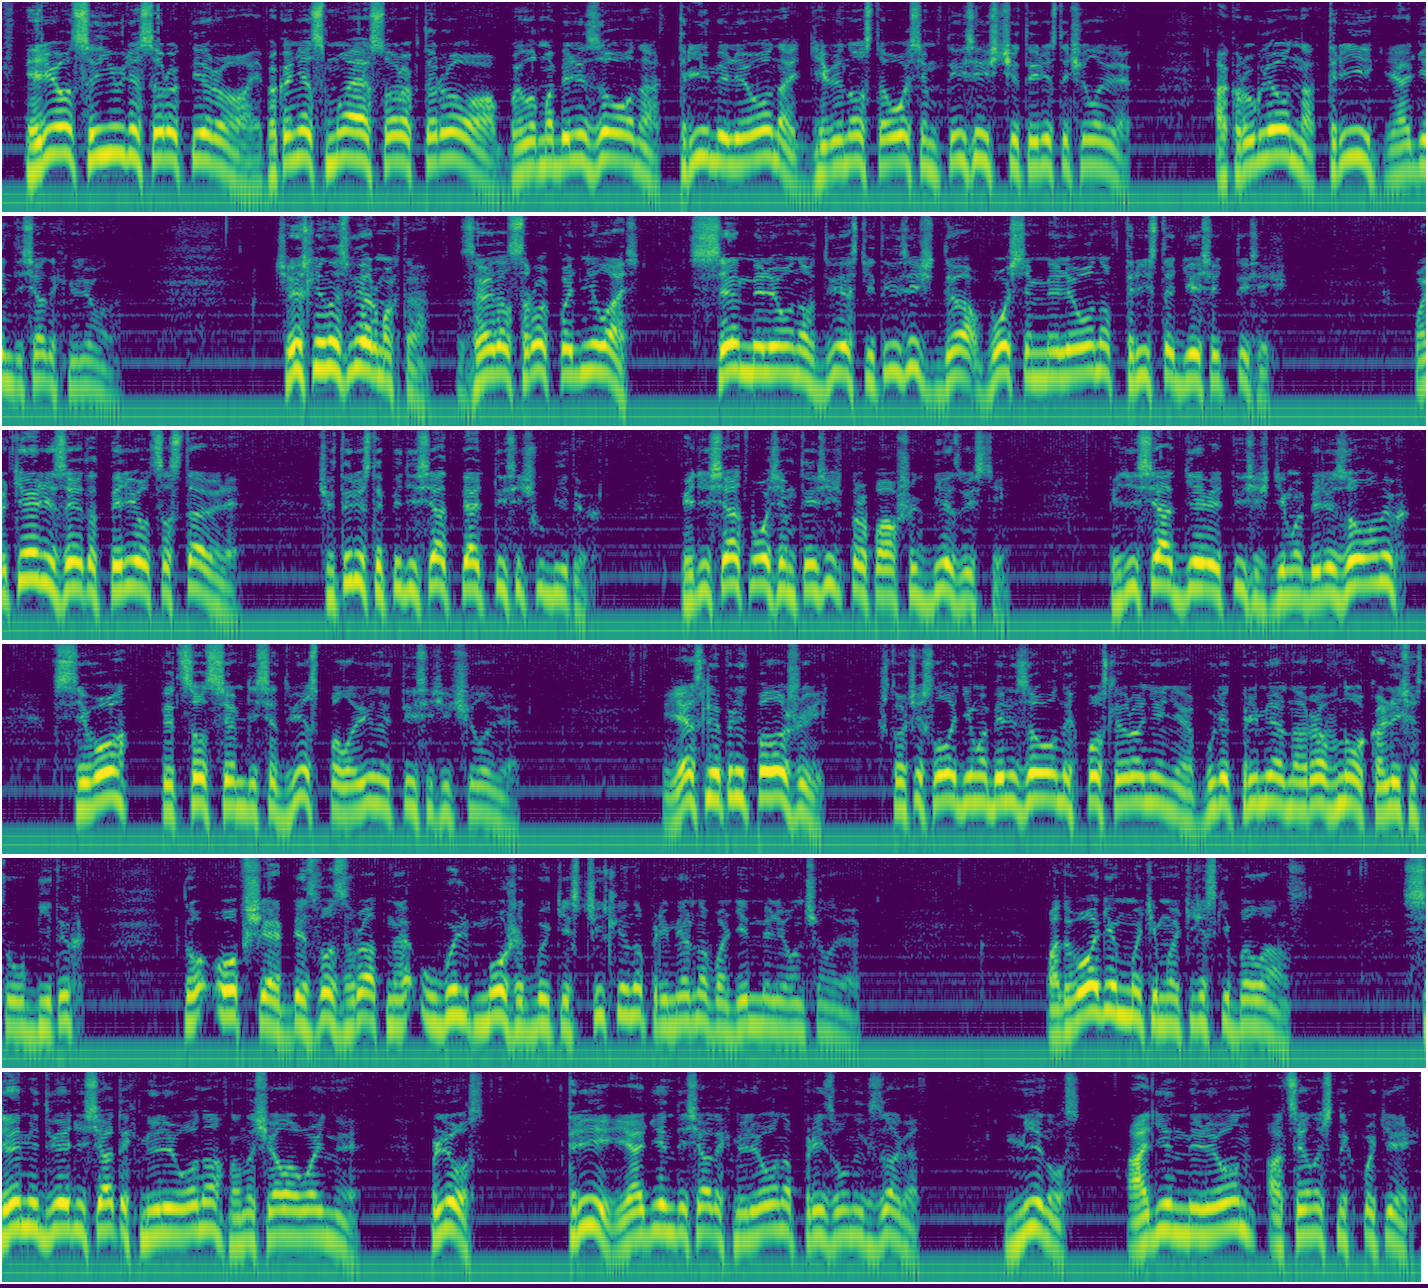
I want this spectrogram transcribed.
В период с июня 41 и по конец мая 42 было мобилизовано 3 миллиона 98 тысяч 400 человек, округленно 3,1 миллиона. Численность вермахта за этот срок поднялась с 7 миллионов 200 тысяч до 8 миллионов 310 тысяч. Потери за этот период составили 455 тысяч убитых, 58 тысяч пропавших без вести, 59 тысяч демобилизованных, всего 572 с половиной тысячи человек. Если предположить, что число демобилизованных после ранения будет примерно равно количеству убитых, то общая безвозвратная убыль может быть исчислена примерно в 1 миллион человек. Подводим математический баланс. 7,2 миллиона на начало войны, плюс 3,1 миллиона призванных за год. Минус 1 миллион оценочных потерь.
